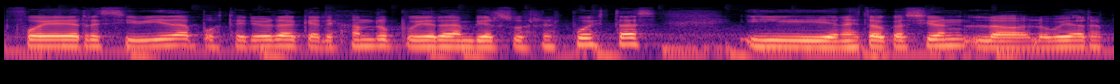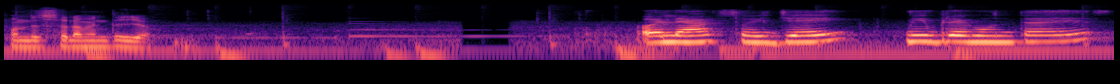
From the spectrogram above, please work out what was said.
fue recibida posterior a que Alejandro pudiera enviar sus respuestas y en esta ocasión lo, lo voy a responder solamente yo. Hola, soy Jay mi pregunta es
